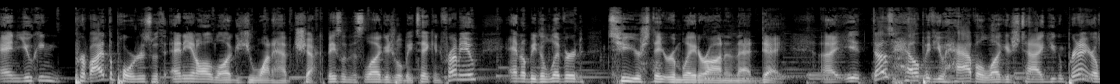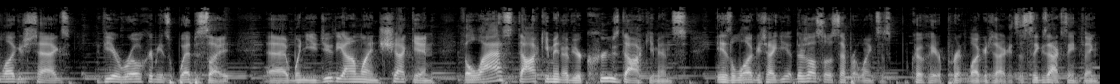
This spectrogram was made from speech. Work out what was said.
and you can provide the porters with any and all luggage you want to have checked. Basically, this luggage will be taken from you and it'll be delivered to your stateroom later on in that day. Uh, it does help if you have a luggage tag. You can print out your luggage tags via Royal Caribbean's website. Uh, when you do the online check-in, the last document of your cruise documents is luggage tag. There's also a separate link to quickly to print luggage tag. It's the exact same thing.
